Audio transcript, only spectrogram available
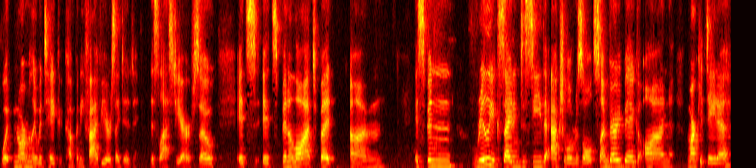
what normally would take a company five years. I did this last year, so it's it's been a lot, but um, it's been really exciting to see the actual results. So I'm very big on market data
